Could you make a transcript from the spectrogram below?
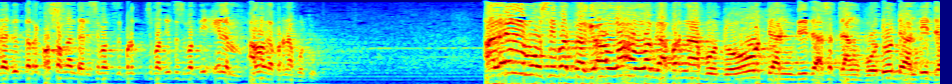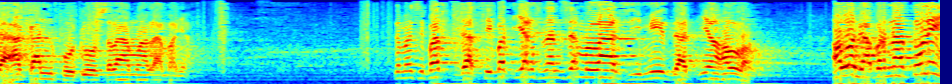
zat itu terkosongkan dari sifat, sifat itu seperti ilm. Allah nggak pernah bodoh. Al-ilmu sifat bagi Allah, Allah nggak pernah bodoh dan tidak sedang bodoh dan tidak akan bodoh selama-lamanya teman sifat dat sifat yang senantiasa melazimi zatnya Allah. Allah nggak pernah tuli,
